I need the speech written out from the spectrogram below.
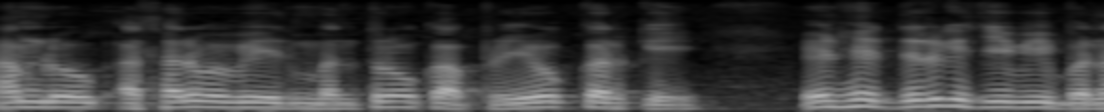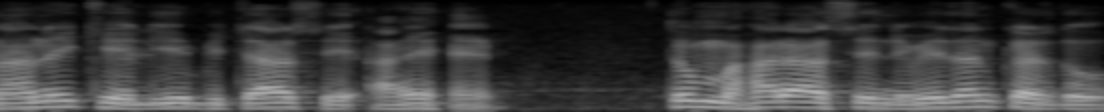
हम लोग अथर्ववेद मंत्रों का प्रयोग करके इन्हें दीर्घजीवी बनाने के लिए विचार से आए हैं। तुम महाराज से निवेदन कर दो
